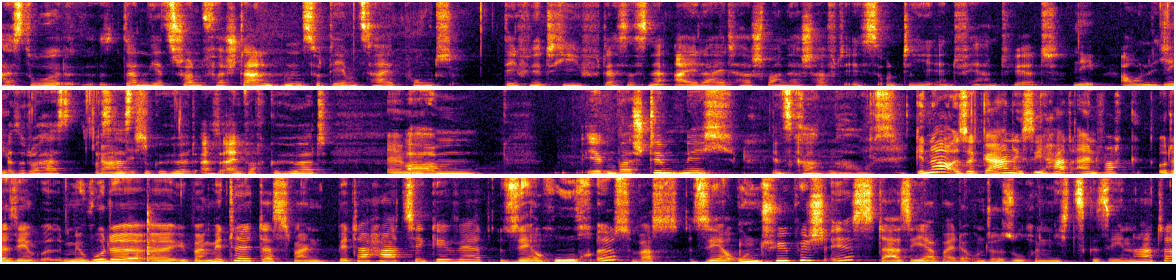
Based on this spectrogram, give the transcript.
hast du dann jetzt schon verstanden zu dem Zeitpunkt definitiv, dass es eine Eileiterschwangerschaft ist und die entfernt wird? Nee. Auch nicht. Nee, also du hast, was hast nicht. du gehört? Also einfach gehört, ähm, ähm, irgendwas stimmt nicht, ins Krankenhaus. Genau, also gar nicht. Sie hat einfach, oder sie, mir wurde äh, übermittelt, dass mein Beta-HCG-Wert sehr hoch ist, was sehr untypisch ist, da sie ja bei der Untersuchung nichts gesehen hatte,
